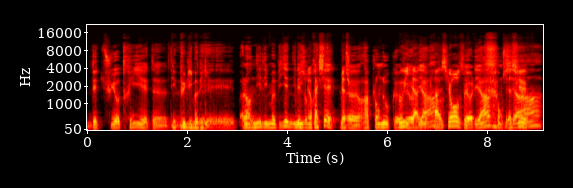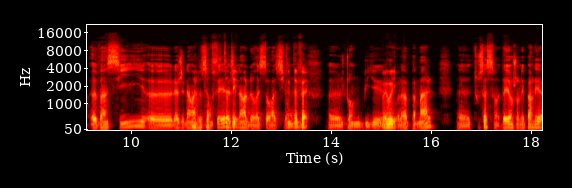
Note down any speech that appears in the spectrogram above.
des tuyauteries et de, et plus de l'immobilier. Alors ni l'immobilier ni, les autres métiers. Bien sûr. Euh, rappelons-nous que oui, Veolia, la, création, Veolia, Foncia, euh, Vinci, euh, la Générale de santé, la Générale de restauration. Tout à fait. Euh, je dois en oublier, oui, voilà, pas mal. Euh, tout ça, d'ailleurs, j'en ai parlé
